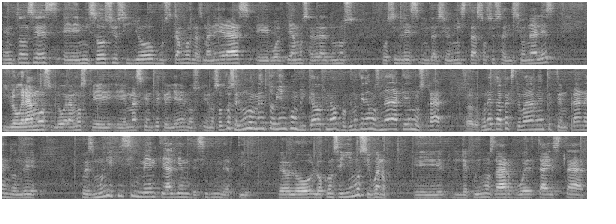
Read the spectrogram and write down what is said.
Entonces, eh, mis socios y yo buscamos las maneras, volteamos a ver algunos posibles inversionistas, socios adicionales y logramos, logramos que eh, más gente creyera en, nosotros en un momento bien complicado, porque no teníamos nada que demostrar. Una etapa extremadamente temprana en donde pues muy difícilmente alguien decide invertir, pero lo, lo conseguimos y bueno, eh, le pudimos dar vuelta a esta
